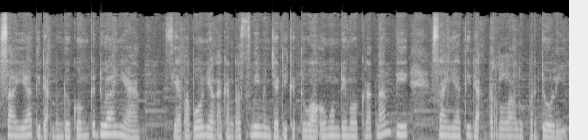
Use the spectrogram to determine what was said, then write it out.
saya tidak mendukung keduanya. Siapa pun yang akan resmi menjadi ketua umum Demokrat nanti, saya tidak terlalu peduli.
